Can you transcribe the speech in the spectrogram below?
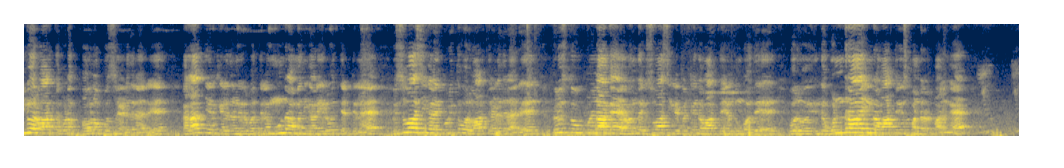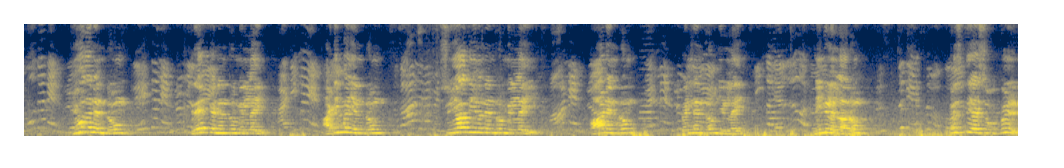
இன்னொரு வார்த்தை கூட பவுல போஸ்டன் எழுதுறாரு. கலாத்தியருக்கு எழுதின நிருபத்தில் மூன்றாம் அதிகாரம் இருபத்தி எட்டுல விசுவாசிகளை குறித்து ஒரு வார்த்தை எழுதுறாரு. கிறிஸ்துவுக்குள்ளாக வந்த விசுவாசிகளை பற்றி இந்த வார்த்தை எழுதும்போது ஒரு இந்த ஒன்றா என்ற வார்த்தை யூஸ் பண்றாரு பாருங்க. யூதன் என்றும் கிரேக்கன் என்றும் இல்லை. அடிமை என்றும் சுயாதீனன் என்றும் இல்லை. ஆண் என்றும் பெண் என்றும் இல்லை. நீங்கள் நீங்கள் எல்லாரும் கிறிஸ்து இயேசுக்குள்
